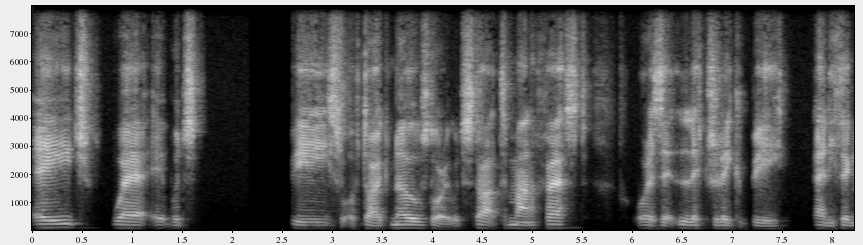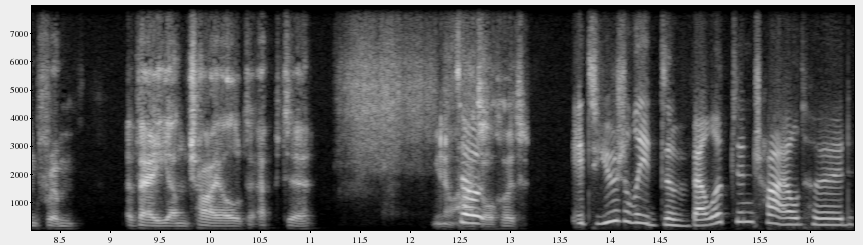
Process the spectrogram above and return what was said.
age where it would be sort of diagnosed or it would start to manifest, or is it literally could be anything from a very young child up to you know so, adulthood? It's usually developed in childhood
